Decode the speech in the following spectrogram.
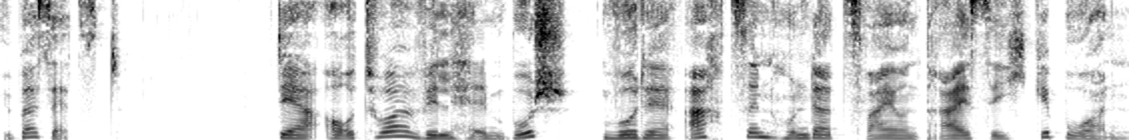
übersetzt. Der Autor Wilhelm Busch wurde 1832 geboren.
